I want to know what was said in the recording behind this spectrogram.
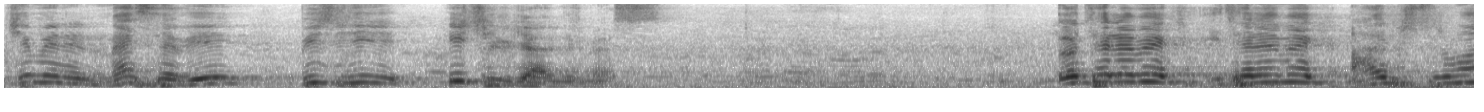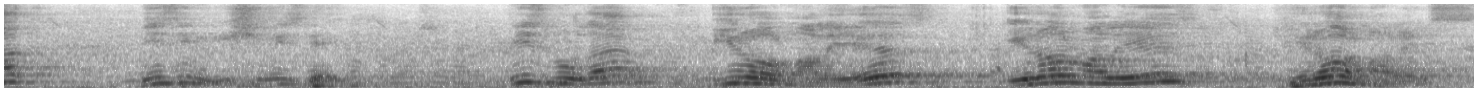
kiminin mezhebi bizi hiç ilgilendirmez. Ötelemek, itelemek, ayrıştırmak bizim işimiz değil. Biz burada bir olmalıyız, bir olmalıyız, bir olmalıyız.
